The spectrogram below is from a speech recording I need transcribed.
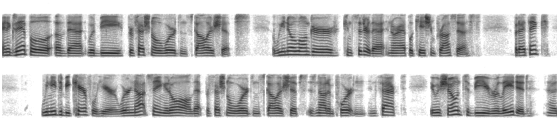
An example of that would be professional awards and scholarships. We no longer consider that in our application process. But I think we need to be careful here. We're not saying at all that professional awards and scholarships is not important. In fact, it was shown to be related uh,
